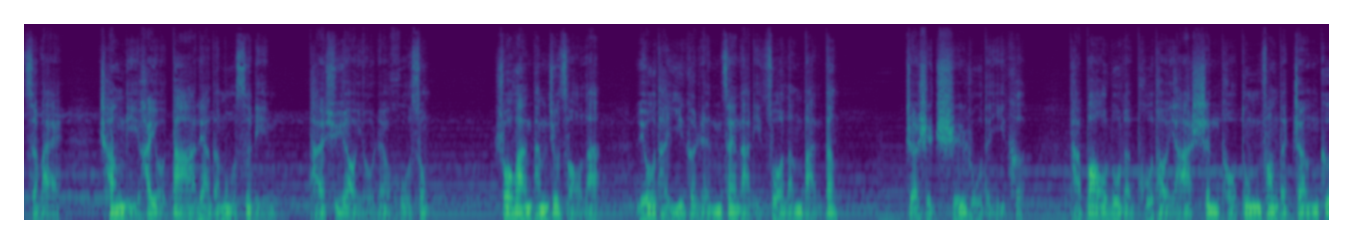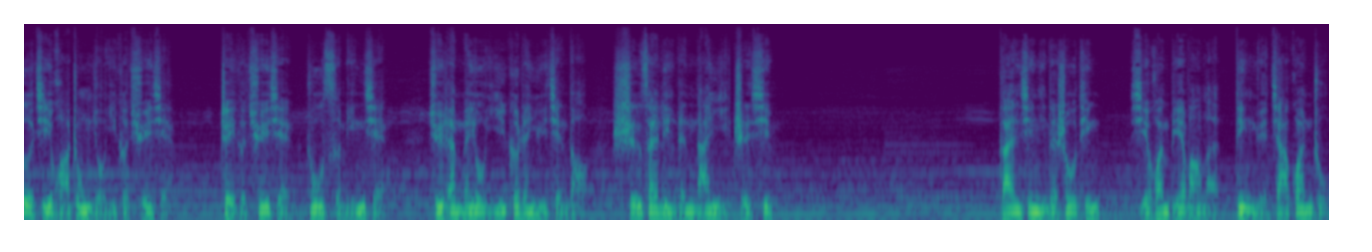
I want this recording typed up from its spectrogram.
此外，城里还有大量的穆斯林，他需要有人护送。说完，他们就走了，留他一个人在那里坐冷板凳。这是耻辱的一刻，它暴露了葡萄牙渗透东方的整个计划中有一个缺陷。这个缺陷如此明显，居然没有一个人预见到，实在令人难以置信。感谢您的收听，喜欢别忘了订阅加关注，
